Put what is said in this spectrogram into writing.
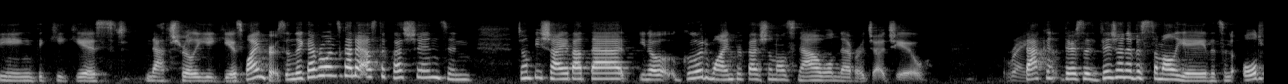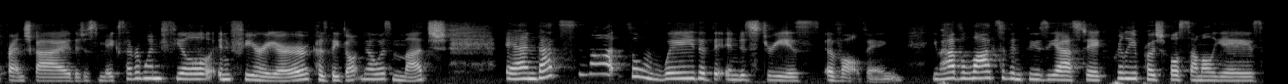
being the geekiest, naturally geekiest wine person. Like everyone's got to ask the questions and don't be shy about that. You know, good wine professionals now will never judge you. Right. Back in, there's a vision of a sommelier that's an old French guy that just makes everyone feel inferior because they don't know as much. And that's not the way that the industry is evolving. You have lots of enthusiastic, really approachable sommeliers,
